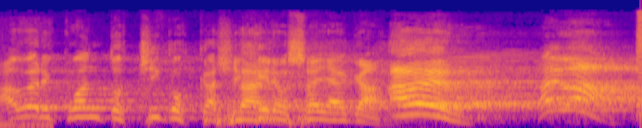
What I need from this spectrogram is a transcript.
A ver cuántos chicos callejeros hay acá. A ver. ¡Ahí va!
